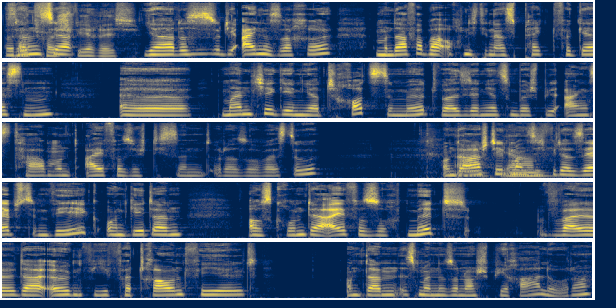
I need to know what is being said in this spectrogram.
Das ist halt ist voll ja- schwierig. Ja, das ist so die eine Sache. Man darf aber auch nicht den Aspekt vergessen, äh, manche gehen ja trotzdem mit, weil sie dann ja zum Beispiel Angst haben und eifersüchtig sind oder so, weißt du? Und da Ah, steht ja. man sich wieder selbst im Weg und geht dann aus Grund der Eifersucht mit, weil da irgendwie Vertrauen fehlt. Und dann ist man in so einer Spirale, oder?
